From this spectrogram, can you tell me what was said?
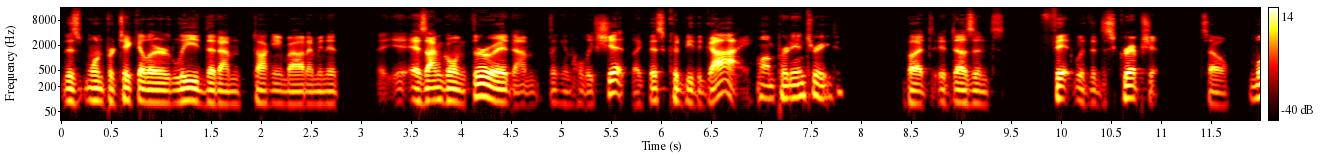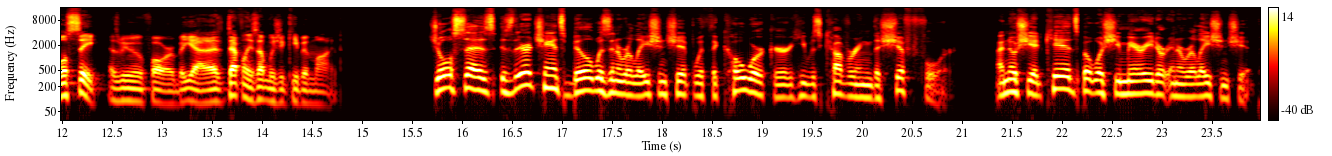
this one particular lead that I'm talking about, I mean, it as I'm going through it, I'm thinking, holy shit, like this could be the guy, Well, I'm pretty intrigued. But it doesn't fit with the description. So we'll see as we move forward. But yeah, that's definitely something we should keep in mind. Joel says, Is there a chance Bill was in a relationship with the coworker he was covering the shift for? I know she had kids, but was she married or in a relationship?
